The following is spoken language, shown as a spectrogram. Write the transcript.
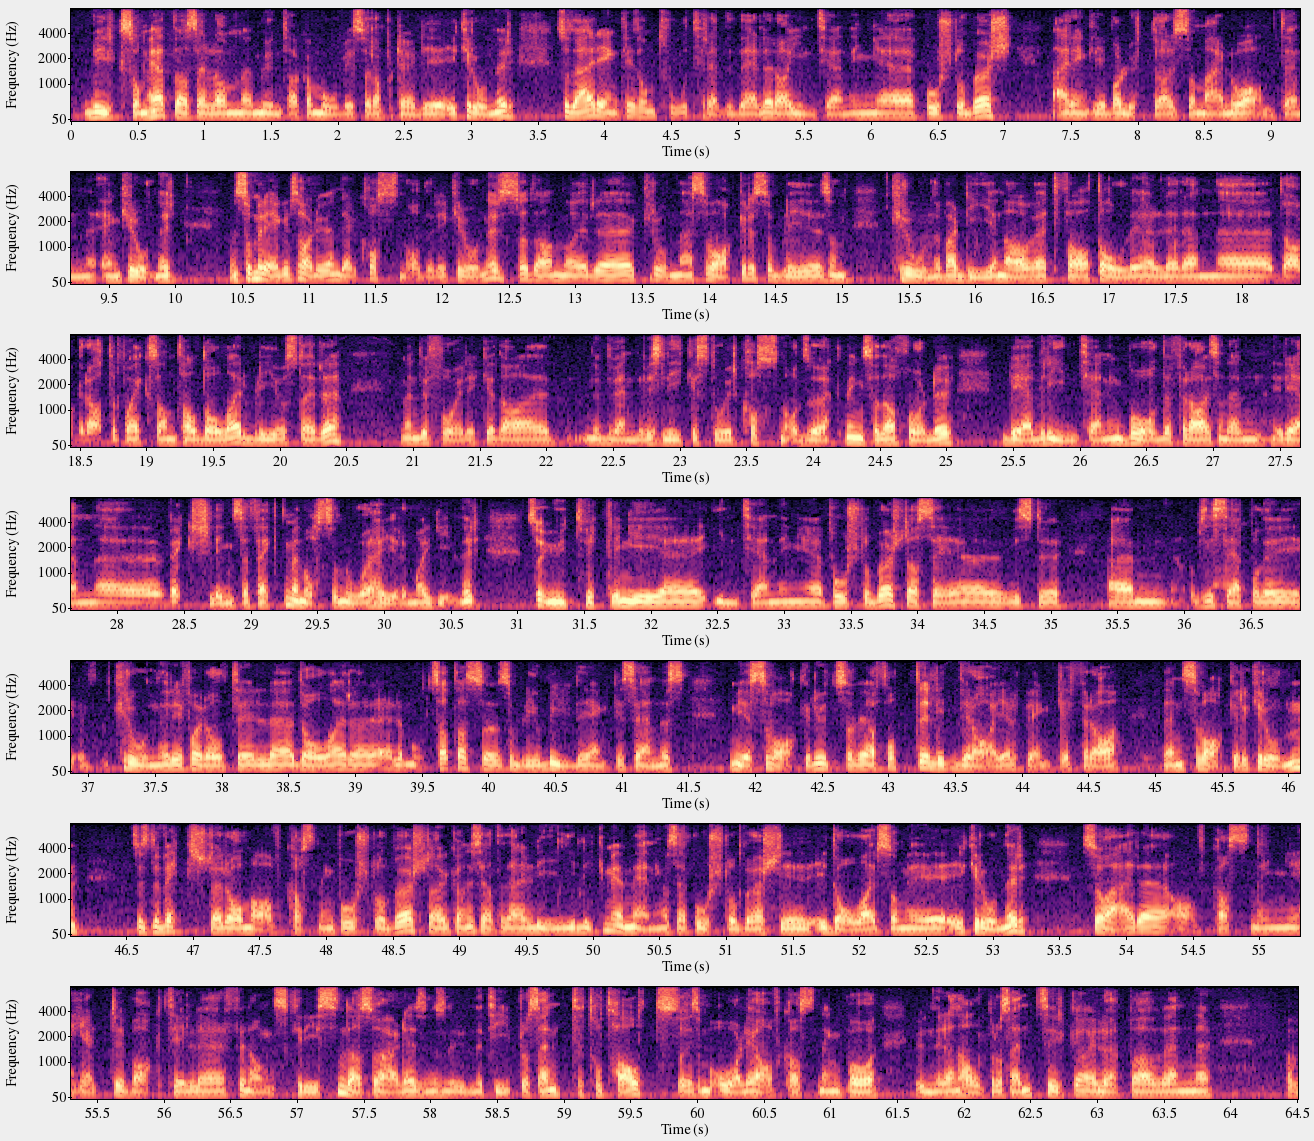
virksomhet, da, selv om med unntak av Movi rapporterer de i kroner. Så det er egentlig sånn to tredjedeler av inntjening på Oslo Børs er egentlig valutaer som er noe annet enn en kroner. Men som regel så har du jo en del kostnader i kroner, så da når eh, kronen er svakere, så blir sånn kroneverdien av et fat olje eller en eh, dagrate på x antall dollar blir jo større. Men du får ikke da nødvendigvis like stor kostnadsøkning. Så da får du bedre inntjening både fra liksom, den rene eh, vekslingseffekten, men også noe høyere marginer. Så utvikling i inntjening på Oslo Børs, da ser jeg hvis du hvis vi ser på det kroner i forhold til eh, dollar, eh, eller motsatt, så, blir jo bildet egentlig senest mye svakere ut. Så vi har fått eh, litt drahjelp egentlig fra den svakere kronen. Så Hvis du veksler om avkastning på Oslo Børs, da kan du si at det gir like mye mening å se på Oslo Børs i, dollar som i, kroner. Så er avkastning helt tilbake til finanskrisen. Da, så er det under 10% totalt. Så liksom årlig avkastning på under en halv prosent cirka, i løpet av en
